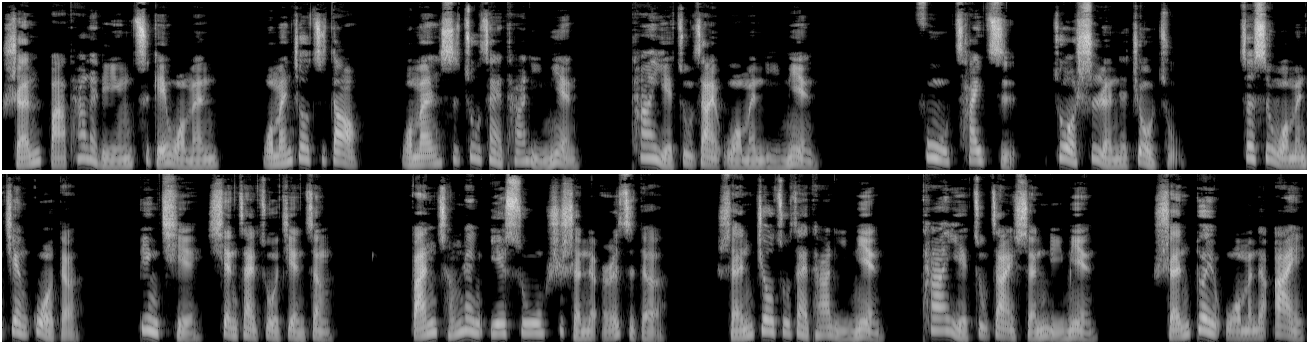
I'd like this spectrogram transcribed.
神把他的灵赐给我们，我们就知道我们是住在他里面，他也住在我们里面。父差子做世人的救主，这是我们见过的，并且现在做见证。凡承认耶稣是神的儿子的，神就住在他里面，他也住在神里面。神对我们的爱，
